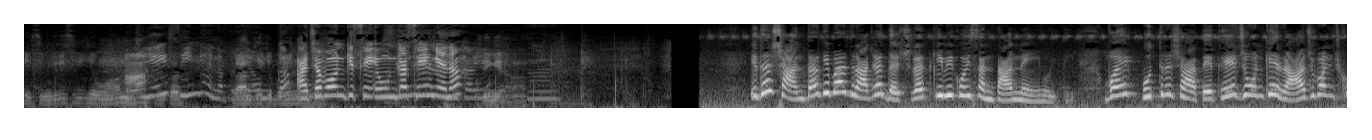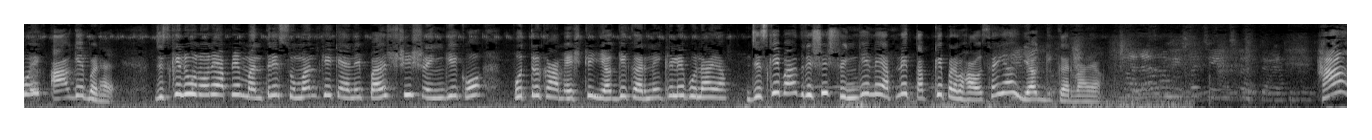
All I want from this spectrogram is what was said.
ये सिंगरी सी जो वहाँ ना यही सिंह है ना अच्छा वो उनकी उनका सिंह है ना? सिंह है हाँ। इधर शांता के बाद राजा दशरथ की भी कोई संतान नहीं हुई थी। वह एक पुत्र चाहते थे जो उनके राजवंश को एक आगे बढ़ाए जिसके लिए उन्होंने अपने मंत्री सुमंत के कहने पर श्री श्रृंगी को पुत्र कामेष्टि यज्ञ करने के लिए बुलाया जिसके बाद ऋषि श्रृंगी ने अपने तप के प्रभाव से यह यज्ञ करवाया। हाँ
